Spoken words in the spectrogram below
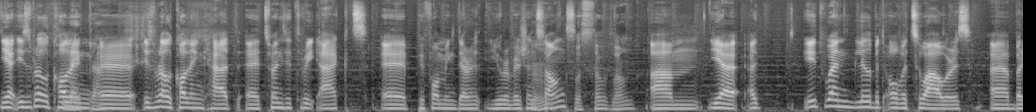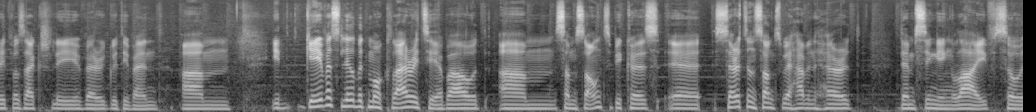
yeah, Israel Calling. Meta. Uh, Israel Calling had uh, 23 acts uh, performing their Eurovision Mm, songs. For so long. Um, yeah, I, it went a little bit over two hours, uh, but it was actually a very good event. Um, it gave us a little bit more clarity about um, some songs because uh, certain songs we haven't heard them singing live. So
